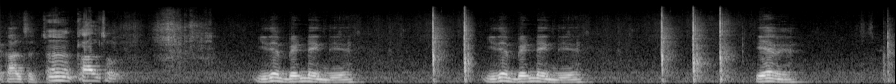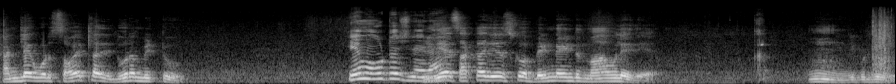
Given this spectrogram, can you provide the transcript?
కాల్చొచ్చు. ఆ, కాల్చు ఇదేం బెండ్ అయింది? ఇదేం బెండ్ అయింది? ఏమి? కంట్లేకి పొడుస్తావు ఎట్లా అది దూరం పెట్టు. ఏం ఒకటి వచ్చినాయి ఇదే చక్కగా చేసుకో బెండ్ అయింటుంది మామూలు ఇది. ఇప్పుడు చూడు.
